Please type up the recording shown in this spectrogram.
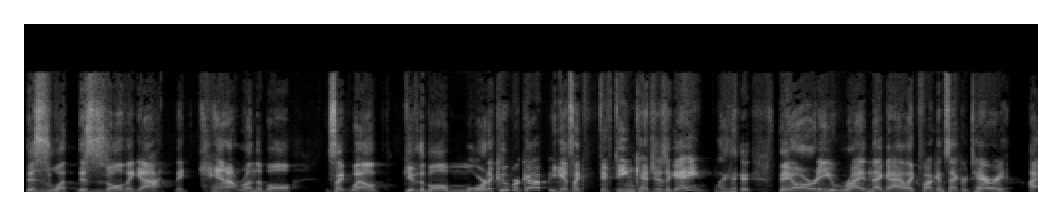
this is what this is all they got. They cannot run the ball. It's like, well, give the ball more to Cooper Kupp. He gets like 15 catches a game. Like they already riding that guy like fucking secretariat. I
